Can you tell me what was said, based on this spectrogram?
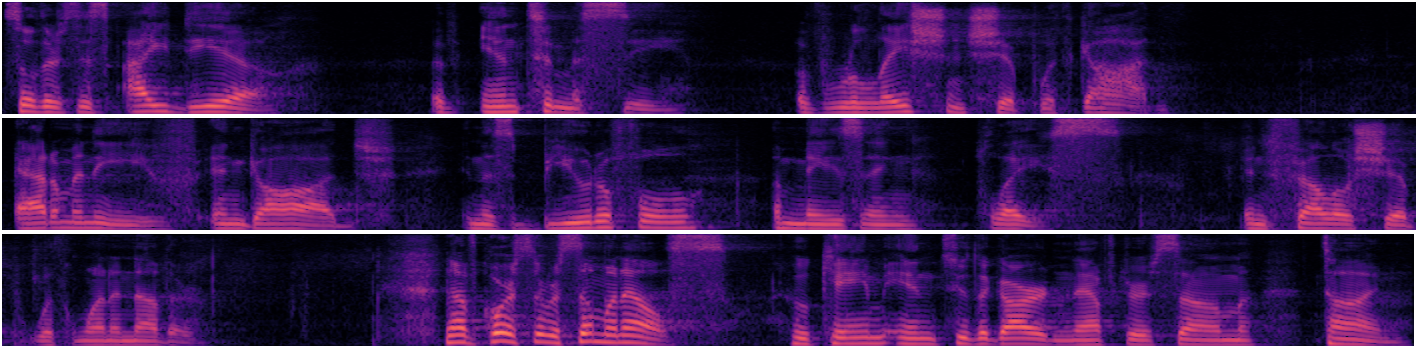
So there's this idea of intimacy, of relationship with God. Adam and Eve and God in this beautiful, amazing place in fellowship with one another. Now, of course, there was someone else who came into the garden after some time.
